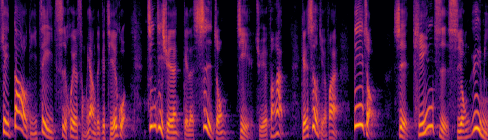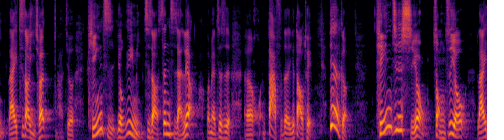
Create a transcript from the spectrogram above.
所以到底这一次会有什么样的一个结果？经济学人给了四种解决方案，给了四种解决方案。第一种是停止使用玉米来制造乙醇啊，就停止用玉米制造生殖燃料啊，后面这是呃大幅的一个倒退。第二个，停止使用种子油来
